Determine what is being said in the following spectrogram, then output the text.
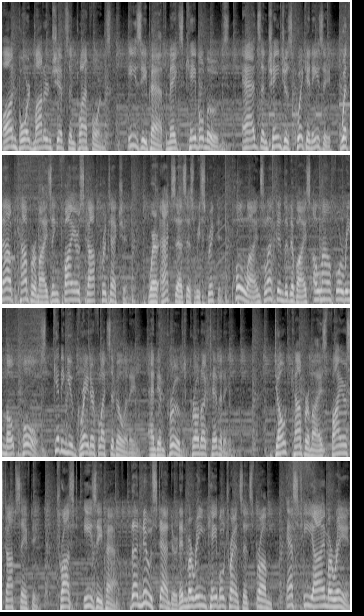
on board modern ships and platforms. EZ-Path makes cable moves, adds and changes quick and easy without compromising fire stop protection. Where access is restricted, pull lines left in the device allow for remote pulls, giving you greater flexibility and improved productivity. Don't compromise fire stop safety. Trust EZ-Path, the new standard in marine cable transits from STI Marine,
